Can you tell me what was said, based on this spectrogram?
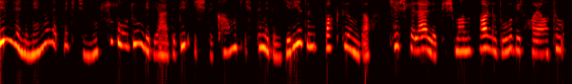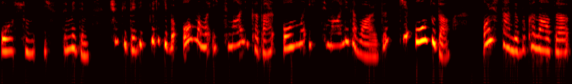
Birilerini memnun etmek için mutsuz olduğum bir yerde bir işte kalmak istemedim. Geriye dönüp baktığımda keşkelerle, pişmanlıklarla dolu bir hayatım olsun istemedim. Çünkü dedikleri gibi olmama ihtimali kadar olma ihtimali de vardı ki oldu da. O yüzden de bu kanalda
